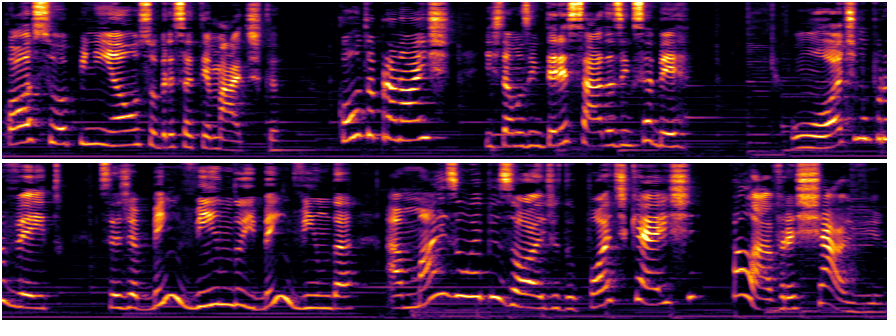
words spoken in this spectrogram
Qual a sua opinião sobre essa temática? Conta para nós, estamos interessadas em saber. Um ótimo proveito, seja bem-vindo e bem-vinda a mais um episódio do podcast Palavra-Chave.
